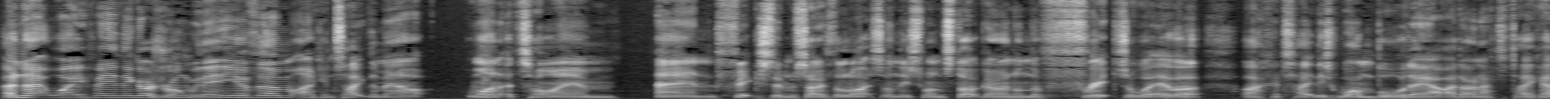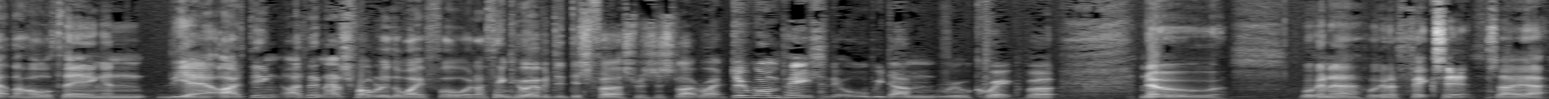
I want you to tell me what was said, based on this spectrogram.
And that way, if anything goes wrong with any of them, I can take them out one at a time and fix them. So if the lights on this one start going on the fritz or whatever, I could take this one board out. I don't have to take out the whole thing. And yeah, I think I think that's probably the way forward. I think whoever did this first was just like, right, do one piece and it'll all be done real quick. But no, we're gonna we're gonna fix it. So yeah.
